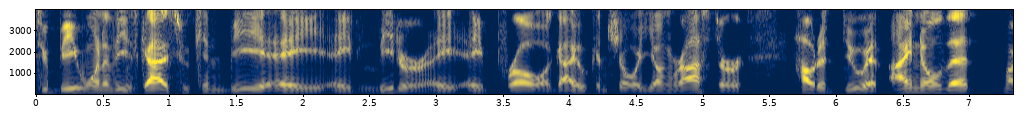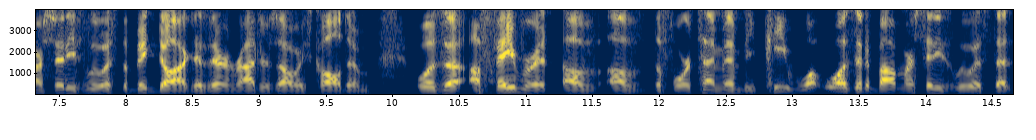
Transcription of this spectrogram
to be one of these guys who can be a, a leader, a, a pro, a guy who can show a young roster how to do it. I know that Marcedes Lewis, the big dog, as Aaron Rodgers always called him, was a, a favorite of, of the four time MVP. What was it about Marcedes Lewis that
